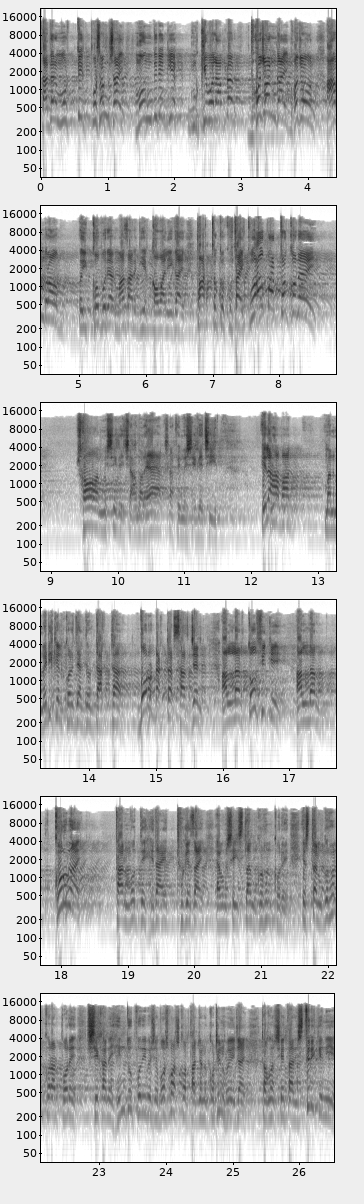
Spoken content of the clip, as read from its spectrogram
তাদের মূর্তিক প্রশংসায় মন্দিরে গিয়ে কি বলে আপনার, ভজন গায়, ভজন। আমরাও ওই কবরের মাজার গিয়ে কওয়ালি গায় পার্থক্য কোথায়? কোথাও পার্থক্য নেই। সব মিশে গেছি, আমরা একসাথে মিশে গেছি। এলাহাবাদ মানে মেডিকেল কলেজে একজন ডাক্তার, বড় ডাক্তার সার্জেন আল্লাহর তৌফিকে, আল্লাহর করুণায় তার মধ্যে হৃদায়ত ঢুকে যায় এবং সে ইসলাম গ্রহণ করে। ইসলাম গ্রহণ করার পরে সেখানে হিন্দু পরিবেশে বসবাস করা, তার জন্য কঠিন হয়ে যায়। তখন সে তার স্ত্রীকে নিয়ে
